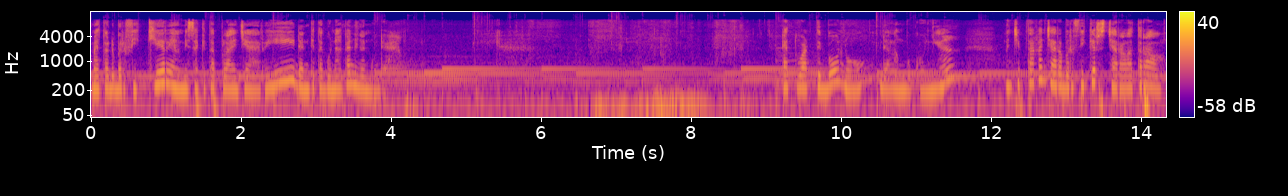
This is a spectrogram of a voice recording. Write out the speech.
metode berpikir yang bisa kita pelajari dan kita gunakan dengan mudah. Edward de Bono dalam bukunya menciptakan cara berpikir secara lateral.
